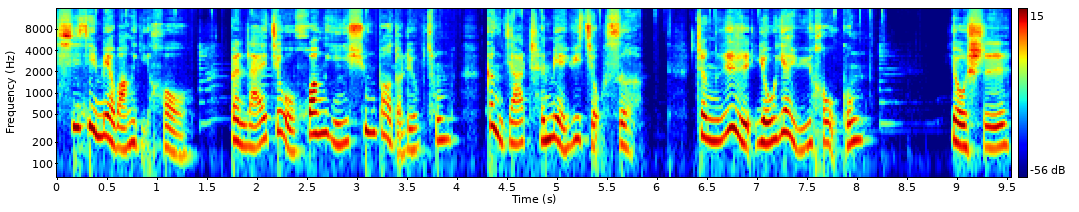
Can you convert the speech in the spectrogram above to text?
西晋灭亡以后，本来就荒淫凶暴的刘聪更加沉湎于酒色。整日游宴于后宫，有时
